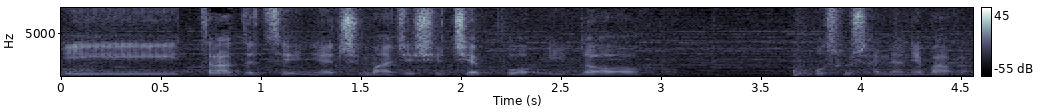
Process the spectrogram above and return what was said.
i tradycyjnie trzymajcie się ciepło i do usłyszenia niebawem.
